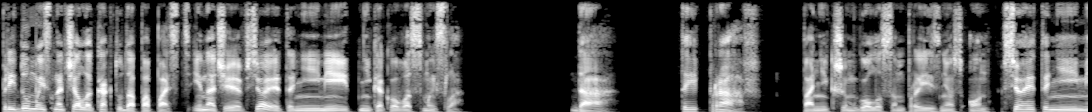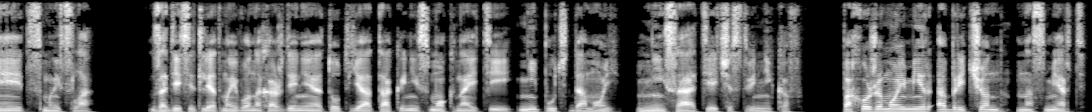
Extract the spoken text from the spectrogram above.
Придумай сначала, как туда попасть, иначе все это не имеет никакого смысла». «Да, «Ты прав», — поникшим голосом произнес он. «Все это не имеет смысла. За десять лет моего нахождения тут я так и не смог найти ни путь домой, ни соотечественников. Похоже, мой мир обречен на смерть».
